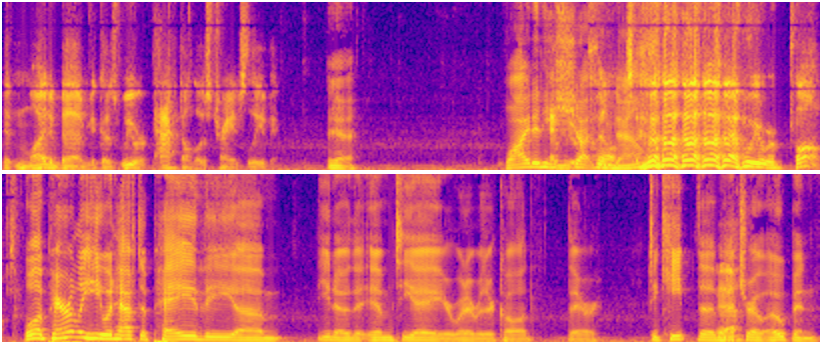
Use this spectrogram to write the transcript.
It might have been because we were packed on those trains leaving. Yeah. Why did he And we shut them down? we were pumped. Well, apparently he would have to pay the um, you know, the MTA or whatever they're called there to keep the Yeah. metro open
